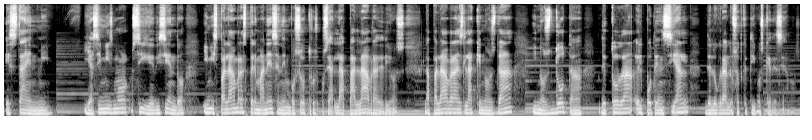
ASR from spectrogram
está en mí. Y asimismo sigue diciendo, y mis palabras permanecen en vosotros, o sea, la palabra de Dios. La palabra es la que nos da y nos dota de todo el potencial de lograr los objetivos que deseamos.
